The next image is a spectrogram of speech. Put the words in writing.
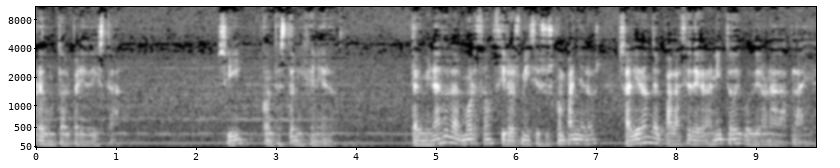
preguntó el periodista. Sí, contestó el ingeniero. Terminado el almuerzo, Ciro Smith y sus compañeros salieron del Palacio de Granito y volvieron a la playa.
